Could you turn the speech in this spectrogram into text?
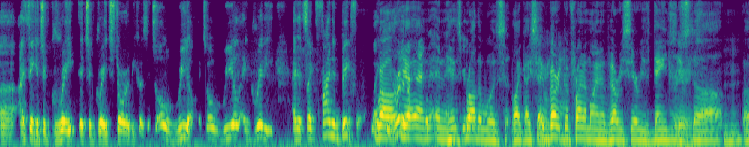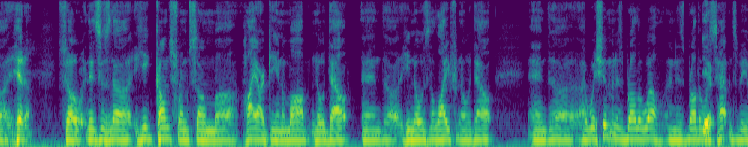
uh, I think it's a great it's a great story because it's all real. It's all real and gritty, and it's like finding Bigfoot. Like, well, yeah, and, and his brother was like I said, a very good friend of mine, a very serious, dangerous serious. Uh, mm-hmm. uh, hitter. So this is the he comes from some uh, hierarchy in the mob, no doubt, and uh, he knows the life, no doubt. And uh, I wish him and his brother well. And his brother was yeah. happens to be,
